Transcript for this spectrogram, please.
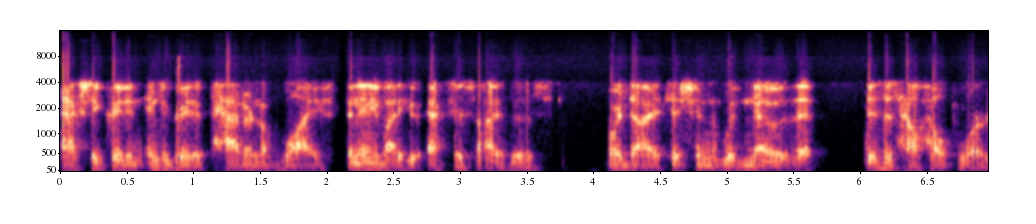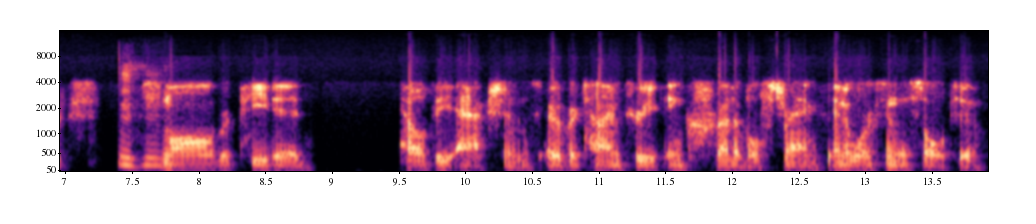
actually create an integrated pattern of life. And anybody who exercises or a dietitian would know that this is how health works. Mm-hmm. Small, repeated, healthy actions over time create incredible strength, and it works in the soul too.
